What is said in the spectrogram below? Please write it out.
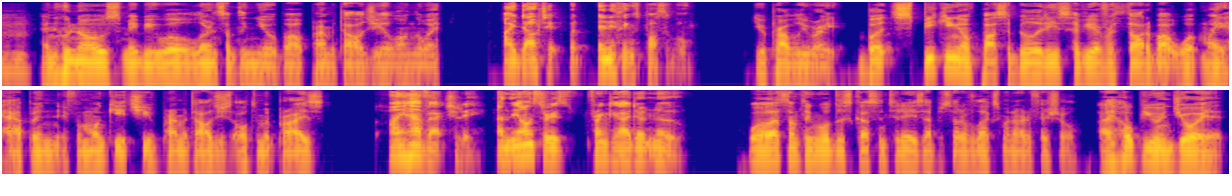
Mm-hmm. And who knows, maybe we'll learn something new about primatology along the way. I doubt it, but anything's possible. You're probably right. But speaking of possibilities, have you ever thought about what might happen if a monkey achieved primatology's ultimate prize? I have actually. And the answer is, frankly, I don't know. Well, that's something we'll discuss in today's episode of Lexman Artificial. I hope you enjoy it.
